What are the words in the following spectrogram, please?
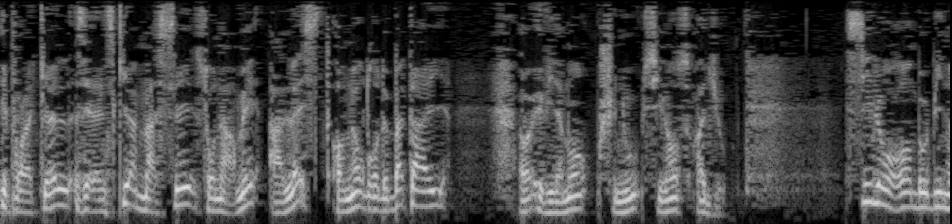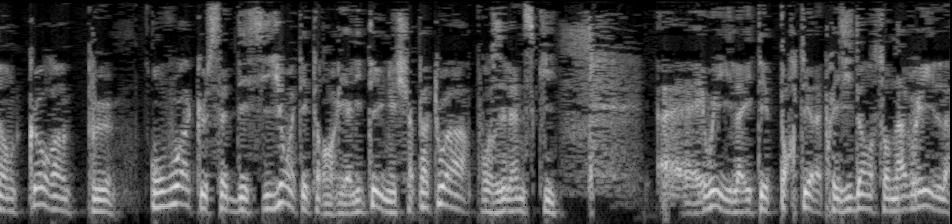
et pour laquelle Zelensky a massé son armée à l'Est en ordre de bataille. évidemment, chez nous, silence radio. Si l'on rembobine encore un peu, on voit que cette décision était en réalité une échappatoire pour Zelensky. Eh oui, il a été porté à la présidence en avril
